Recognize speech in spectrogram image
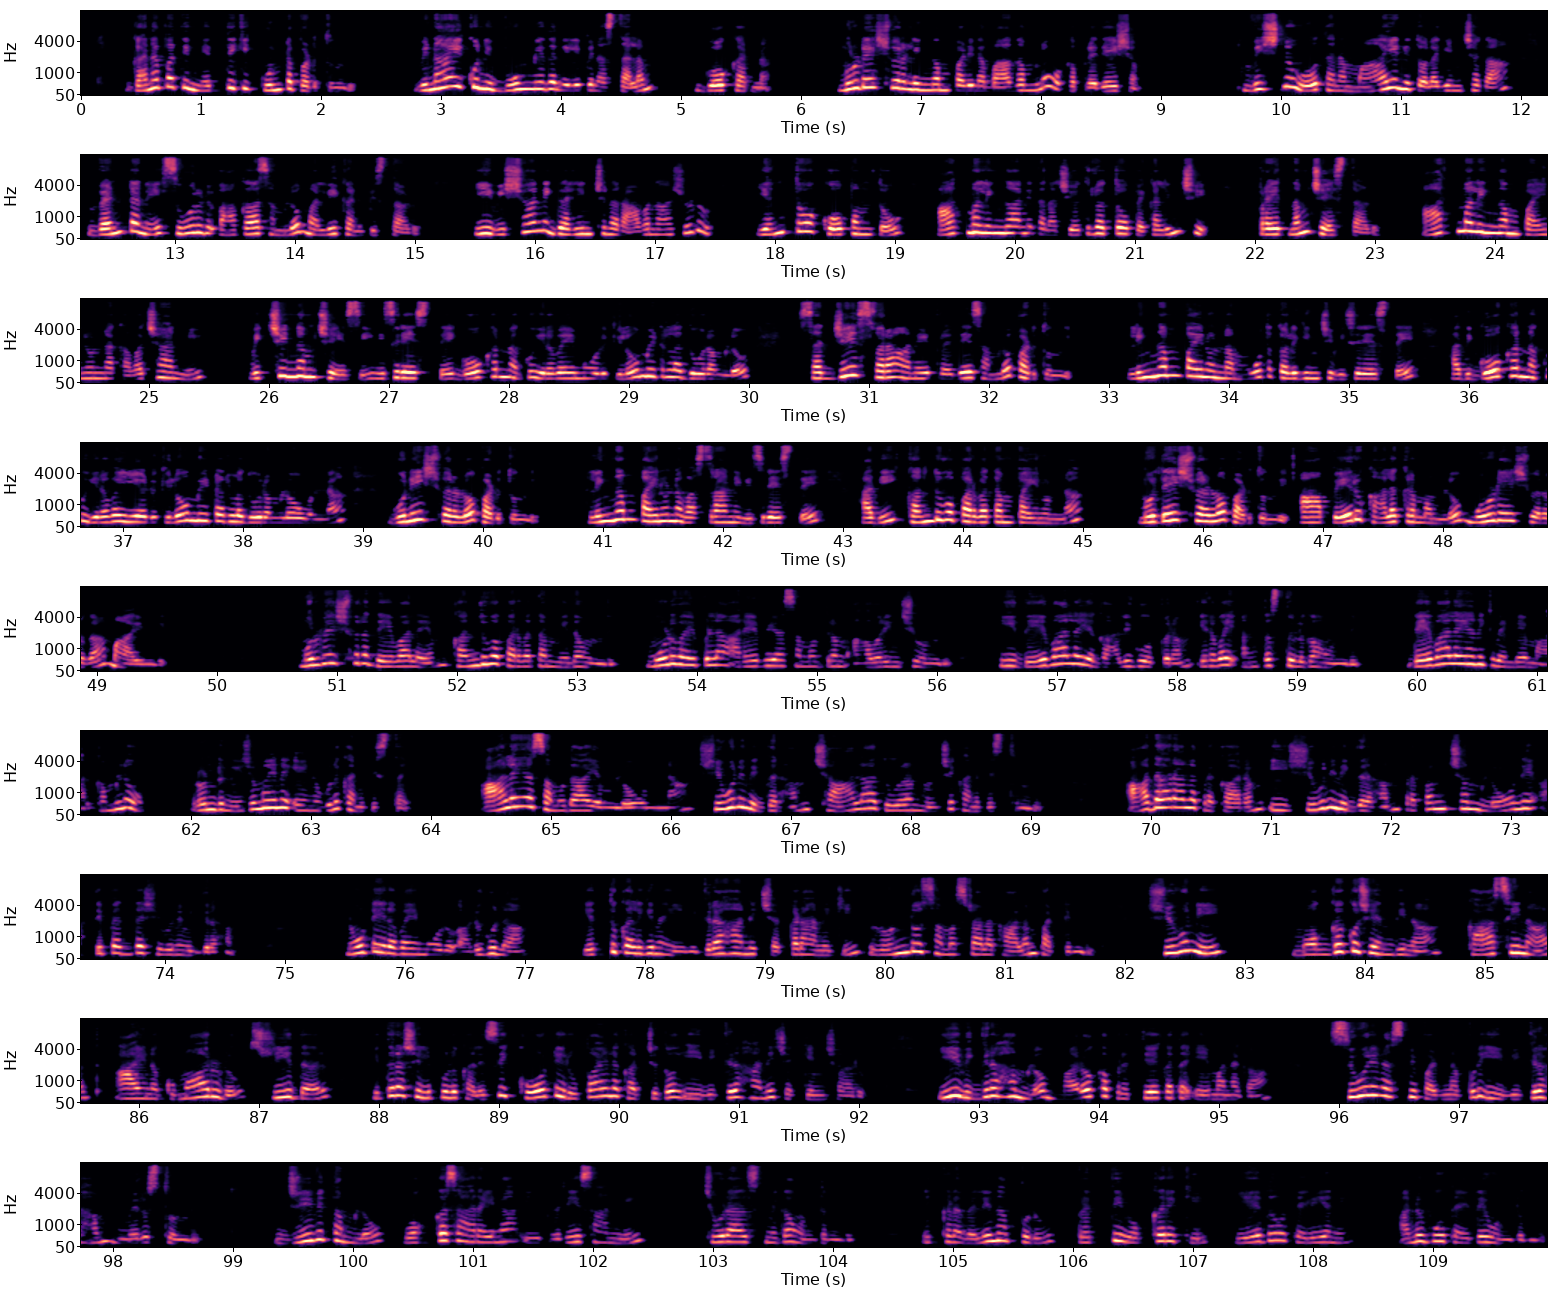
గణపతి నెత్తికి కుంట పడుతుంది. వినాయకుని భూమి మీద నిలిపిన స్థలం గోకర్ణ. మురుడేశ్వర లింగం పడిన భాగంలో ఒక ప్రదేశం. విష్ణువు తన మాయని తొలగించగా వెంటనే సూర్యుడు ఆకాశంలో మళ్ళీ కనిపిస్తాడు. ఈ విషయాన్ని గ్రహించిన రావణాసుడు ఎంతో కోపంతో ఆత్మలింగాన్ని తన చేతులతో పెకలించి ప్రయత్నం చేస్తాడు. ఆత్మలింగం పైనున్న కవచాన్ని విచ్ఛిన్నం చేసి విసిరేస్తే గోకర్ణకు ఇరవై మూడు కిలోమీటర్ల దూరంలో సజ్జేశ్వర అనే ప్రదేశంలో పడుతుంది. లింగం పైనున్న మూత తొలగించి విసిరేస్తే అది గోకర్ణకు ఇరవై ఏడు కిలోమీటర్ల దూరంలో ఉన్న గుణేశ్వరలో పడుతుంది. లింగం పైనున్న వస్త్రాన్ని విసిరేస్తే అది కందువ పర్వతం పైనున్న మృదేశ్వరలో పడుతుంది. ఆ పేరు కాలక్రమంలో మురుడేశ్వరుగా మారింది. మురుడేశ్వర దేవాలయం కందువ పర్వతం మీద ఉంది. మూడు వైపులా అరేబియా సముద్రం ఆవరించి ఉంది. ఈ దేవాలయ గాలిగోపురం ఇరవై అంతస్తులుగా ఉంది. దేవాలయానికి వెళ్ళే మార్గంలో రెండు నిజమైన ఏనుగులు కనిపిస్తాయి. ఆలయ సముదాయంలో ఉన్న శివుని విగ్రహం చాలా దూరం నుంచి కనిపిస్తుంది. ఆధారాల ప్రకారం ఈ శివుని విగ్రహం ప్రపంచంలోనే అతిపెద్ద శివుని విగ్రహం. నూట ఇరవై మూడు అడుగుల ఎత్తు కలిగిన ఈ విగ్రహాన్ని చెక్కడానికి రెండు సంవత్సరాల కాలం పట్టింది. శివుని మొగ్గకు చెందిన కాశీనాథ్ ఆయన కుమారుడు శ్రీధర్ ఇతర శిల్పులు కలిసి కోటి రూపాయల ఖర్చుతో ఈ విగ్రహాన్ని చెక్కించారు. ఈ విగ్రహంలో మరొక ప్రత్యేకత ఏమనగా సూర్యరశ్మి పడినప్పుడు ఈ విగ్రహం మెరుస్తుంది. జీవితంలో ఒక్కసారైనా ఈ ప్రదేశాన్ని చూడాల్సిందిగా ఉంటుంది. ఇక్కడ వెళ్ళినప్పుడు ప్రతి ఒక్కరికి ఏదో తెలియని అనుభూతి అయితే ఉంటుంది.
